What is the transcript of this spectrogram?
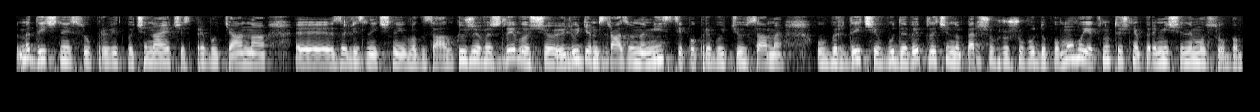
медичний супровід, починаючи з прибуття на е, залізничний вокзал. Дуже важливо, що людям зразу на місці по прибуттю саме у Бердичів буде виплачено першу грошову допомогу як внутрішньо переміщеним особам.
